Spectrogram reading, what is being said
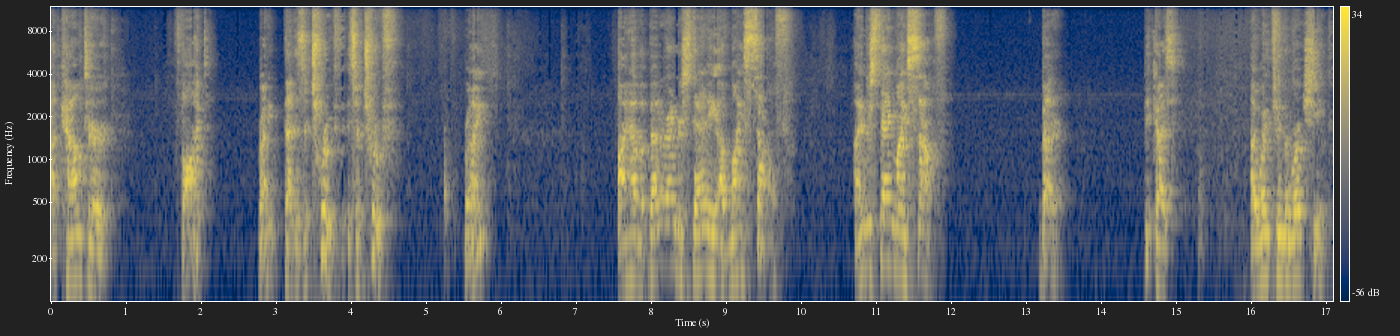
a counter thought, right? That is a truth. It's a truth, right? I have a better understanding of myself. I understand myself better because I went through the worksheet.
